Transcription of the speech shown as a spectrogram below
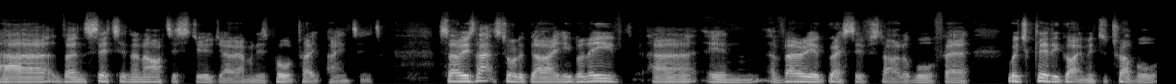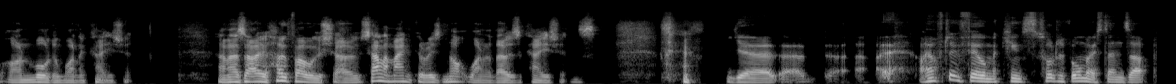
uh, than sit in an artist studio having his portrait painted. So he's that sort of guy. He believed uh, in a very aggressive style of warfare, which clearly got him into trouble on more than one occasion. And as I hope I will show, Salamanca is not one of those occasions. yeah, uh, I often feel Maucune sort of almost ends up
